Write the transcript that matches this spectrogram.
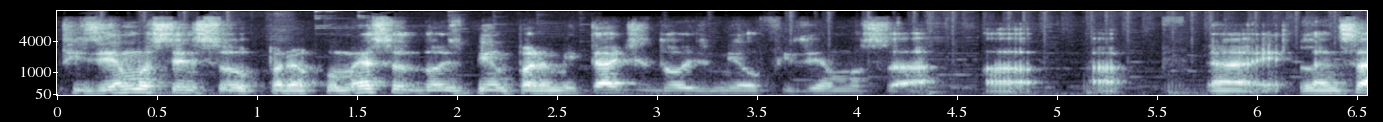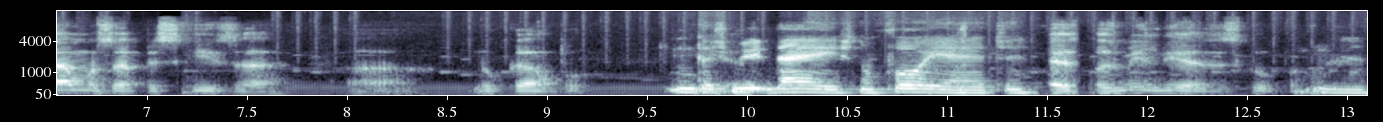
fizemos isso para começo de 2000, para metade de 2000, fizemos a, a, a, lançamos a pesquisa no campo. Em 2010, não foi, Ed? É, 2010, desculpa. Uhum.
